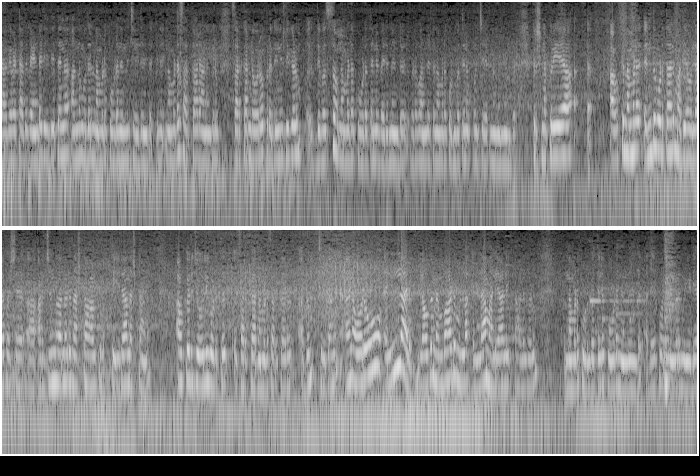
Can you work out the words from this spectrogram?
രാഘവേട്ട അത് വേണ്ട രീതിയിൽ തന്നെ അന്ന് മുതൽ നമ്മുടെ കൂടെ നിന്ന് ചെയ്തിട്ടുണ്ട്. പിന്നെ നമ്മുടെ സർക്കാരാണെങ്കിലും സർക്കാരിന്റെ ഓരോ പ്രതിനിധികളും ദിവസം നമ്മുടെ കൂടെ തന്നെ വരുന്നുണ്ട്. ഇവിടെ വന്നിട്ട് നമ്മുടെ കുടുംബത്തിനൊപ്പം ചേർന്ന് നിന്നുണ്ട്. കൃഷ്ണപ്രിയ അവൾക്ക് നമ്മൾ എന്ത് കൊടുത്താലും മതിയാവില്ല. പക്ഷെ അർജുൻ എന്ന് പറഞ്ഞൊരു നഷ്ടം ആൾക്ക് തീരാ നഷ്ടമാണ്. അവൾക്കൊരു ജോലി കൊടുത്ത് സർക്കാർ നമ്മുടെ സർക്കാർ അതും ചെയ്ത്. അങ്ങനെ ഓരോ എല്ലാവരും ലോകമെമ്പാടുമുള്ള എല്ലാ മലയാളി ആളുകളും നമ്മുടെ കുടുംബത്തിന്റെ കൂടെ നിന്നുണ്ട്. അതേപോലെ നിങ്ങൾ മീഡിയ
